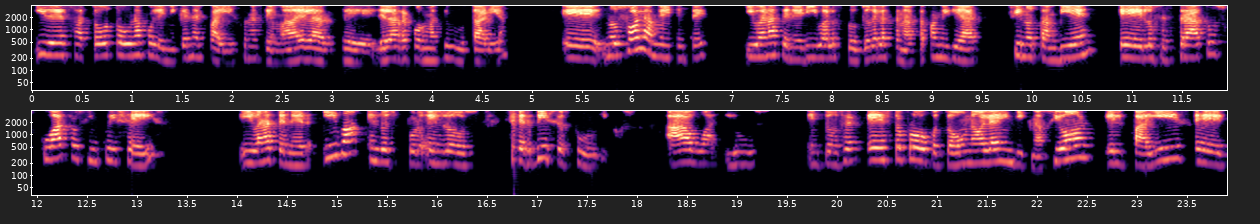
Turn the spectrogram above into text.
y desató toda una polémica en el país con el tema de la, de, la reforma tributaria. Eh, no solamente iban a tener IVA los productos de la canasta familiar, sino también eh, los estratos 4, 5 y 6 iban a tener IVA en los, en los servicios públicos, agua, luz, entonces, esto provocó toda una ola de indignación. El país, eh,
